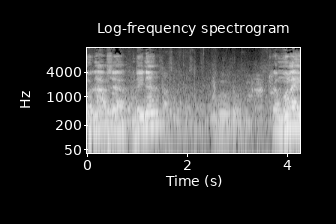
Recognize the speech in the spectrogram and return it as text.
गर्न आवश्यक हुँदैन। र मलाई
